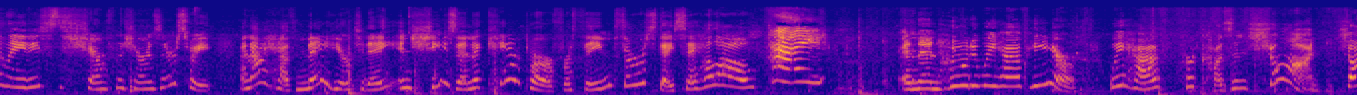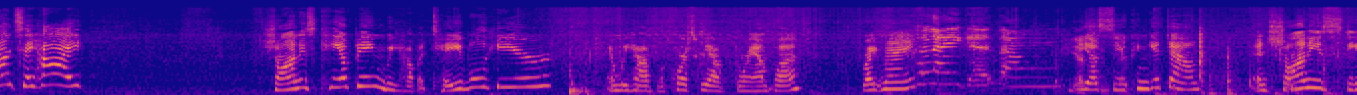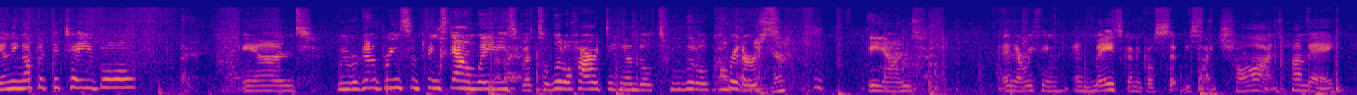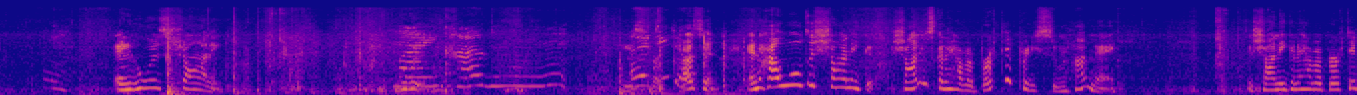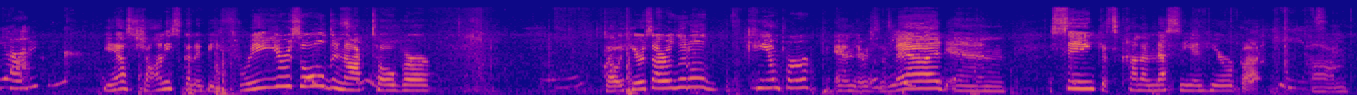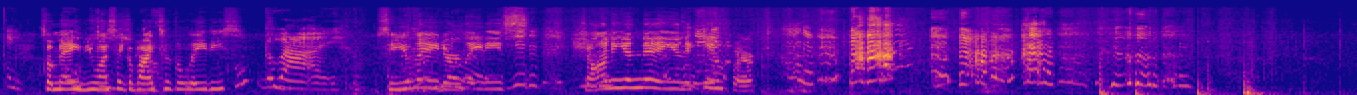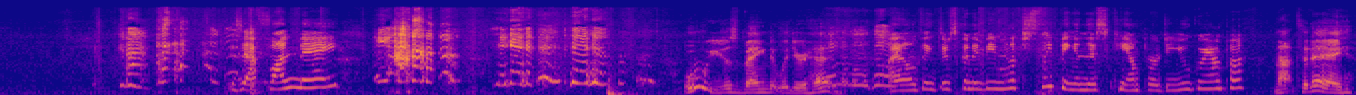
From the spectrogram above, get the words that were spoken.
Hi ladies, this is Sharon from Sharon's Nursery and I have Mae here today and she's in a camper for Theme Thursday. Say hello. Hi. And then who do we have here? We have her cousin Sean. Sean, say hi. Sean is camping. We have a table here and we have, of course, we have Grandpa. Right, Mae? Can I get down? Yes, you can get down. And Shawnee is standing up at the table. And we were going to bring some things down, ladies, but it's a little hard to handle two little critters and and everything. And Mae's going to go sit beside Sean, huh, Mae? And who is Shawnee? My cousin. He's her cousin. And how old is Shawnee? go- Shawnee's going to have a birthday pretty soon, huh, Mae? Is Shawnee going to have a birthday Yeah. party? Yes, Shawnee's going to be three years old in October. So here's our little camper, and there's a bed and a sink. It's kind of messy in here, but um. So Mae, do you want to say goodbye to the ladies? Goodbye. See you later, ladies. Shawnee and Mae in a camper. Is that fun, Mae? Ooh, you just banged it with your head. I don't think there's going to be much sleeping in this camper. Do you, Grandpa? Not today.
